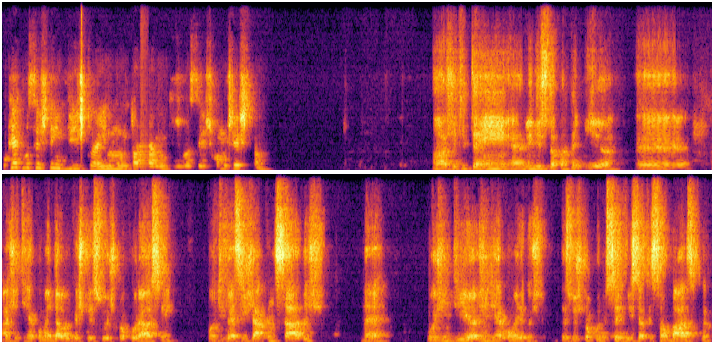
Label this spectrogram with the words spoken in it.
O que é que vocês têm visto aí no monitoramento de vocês como gestão? A gente tem, é, no início da pandemia, é, a gente recomendava que as pessoas procurassem quando estivessem já cansadas, né? Hoje em dia, a gente recomenda que as pessoas procurem o serviço de atenção básica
